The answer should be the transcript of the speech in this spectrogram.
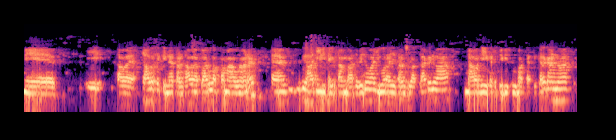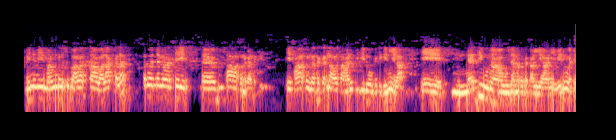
මේ ඒ තව තවසකින් නැත්නම් තව පරුවක් කමා වුණා නම් විහා ජීවිතයකට සම්බන්ධ වෙනවා යුවරජ සංසලක් ලැබෙනවා නවගේකට පිවිසුමක් ඇති කරගන්නවා. මෙන්න මේ මංගල සුභ අවස්ථාව වළක්වලා සර්වඥාන්සේ සාසනගත කෙරේ. ඒ ශාසනගත කරලා අවසාන දිවි ලෝකෙට ගෙනියලා ඒ නැති වුණා වූ ජනපද කල්යාණී වෙනුවට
